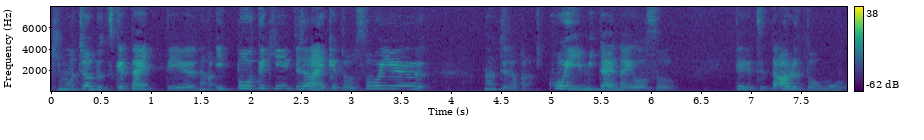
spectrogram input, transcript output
気持ちをぶつけたいっていうなんか一方的じゃないけどそういうなんていうのかな恋みたいな要素って絶対あると思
